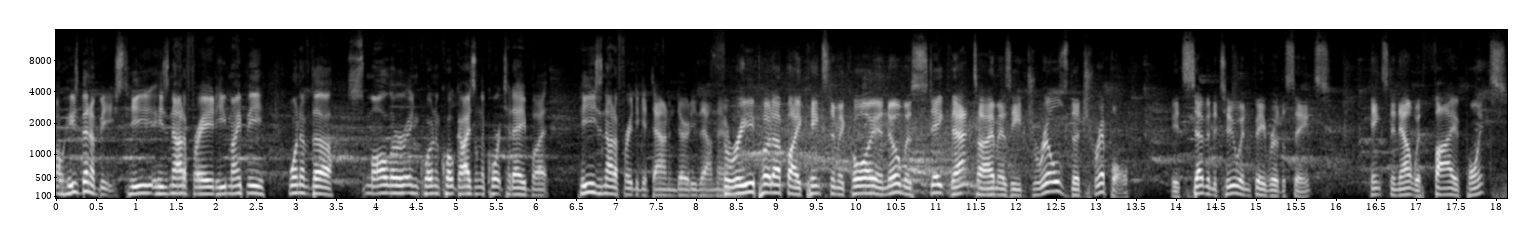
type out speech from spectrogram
Oh, he's been a beast. He he's not afraid. He might be one of the smaller and quote unquote guys on the court today, but he's not afraid to get down and dirty down there. Three put up by Kingston McCoy, and no mistake that time as he drills the triple. It's seven to two in favor of the Saints. Kingston now with five points.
